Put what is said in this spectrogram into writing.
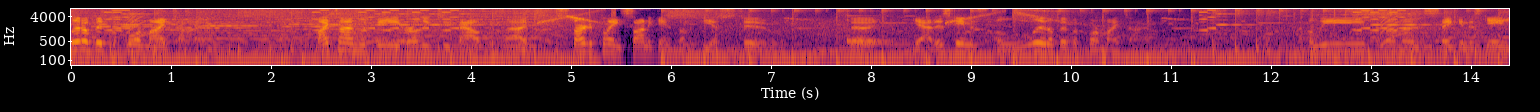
little bit before my time. My time would be early 2000s. I started playing Sonic games on the PS2. So, yeah, this game is a little bit before my time. I believe, if I'm not mistaken, this game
